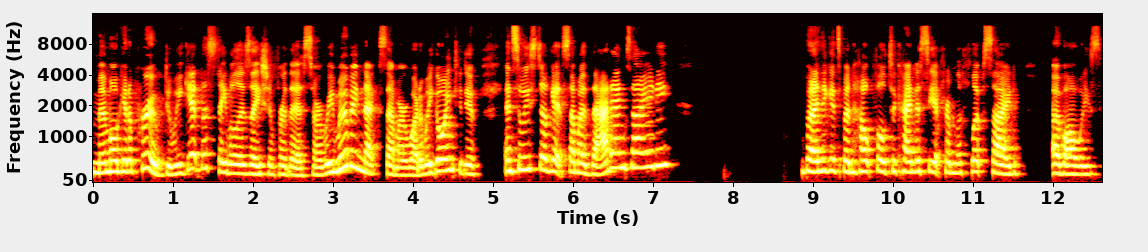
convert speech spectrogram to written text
memo get approved? Do we get the stabilization for this? Are we moving next summer? What are we going to do? And so we still get some of that anxiety. But i think it's been helpful to kind of see it from the flip side of always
